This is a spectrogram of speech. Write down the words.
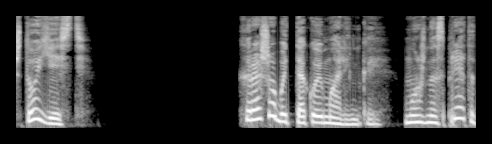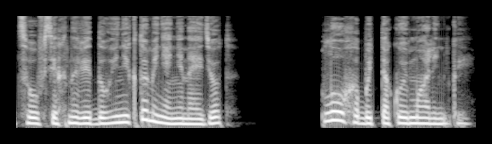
Что есть? Хорошо быть такой маленькой. Можно спрятаться у всех на виду, и никто меня не найдет. Плохо быть такой маленькой.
